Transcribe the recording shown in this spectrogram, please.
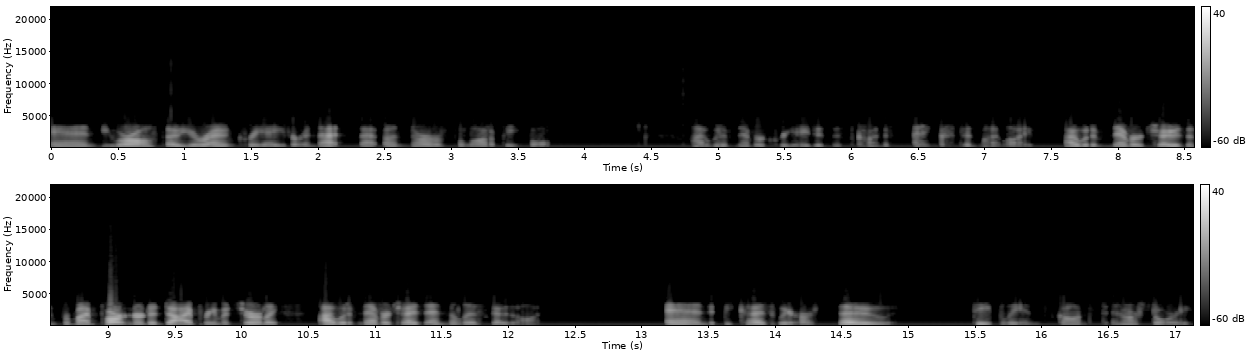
and you are also your own creator, and that that unnerves a lot of people. I would have never created this kind of angst in my life. I would have never chosen for my partner to die prematurely. I would have never chosen, and the list goes on. And because we are so deeply ensconced in our story,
